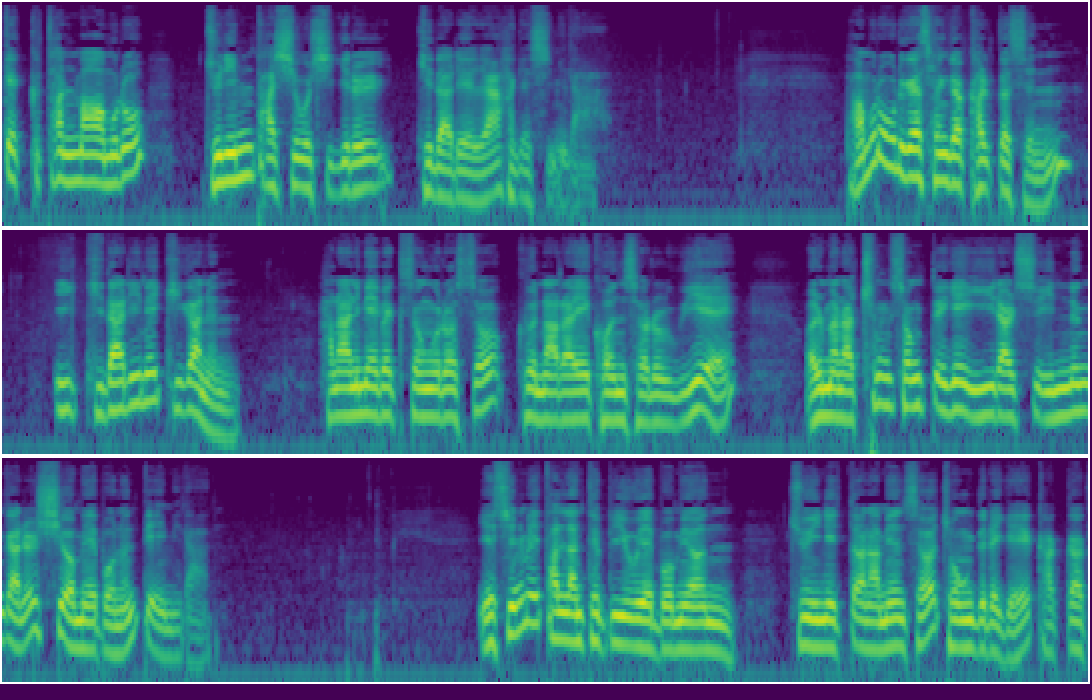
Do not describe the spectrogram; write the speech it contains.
깨끗한 마음으로 주님 다시 오시기를 기다려야 하겠습니다. 다음으로 우리가 생각할 것은 이 기다림의 기간은 하나님의 백성으로서 그 나라의 건설을 위해 얼마나 충성되게 일할 수 있는가를 시험해 보는 때입니다. 예수님의 달란트 비유에 보면 주인이 떠나면서 종들에게 각각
